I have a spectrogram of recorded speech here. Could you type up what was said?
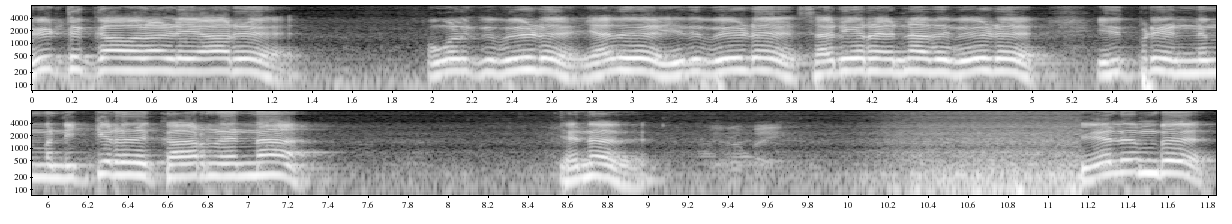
வீட்டு காவலாளி யார்? உங்களுக்கு வீடு. எது? இது வீடு. சரீரம் என்னது? வீடு. இப்படி நம்ம நிற்கிறதுக்கு காரணம் என்ன? என்னது? எலும்பு.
